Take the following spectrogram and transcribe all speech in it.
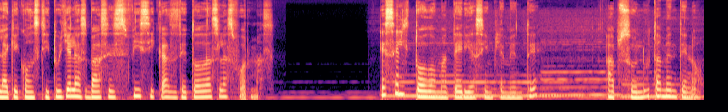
la que constituye las bases físicas de todas las formas. ¿Es el todo materia simplemente? Absolutamente no.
